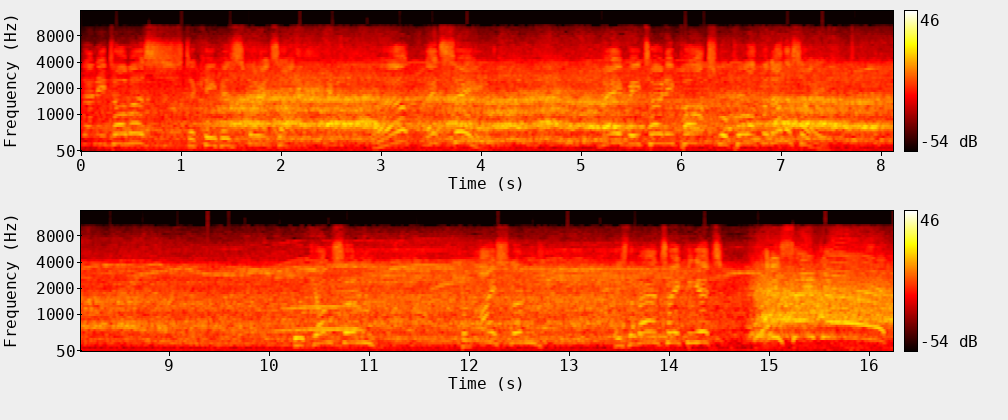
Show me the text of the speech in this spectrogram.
Danny Thomas to keep his spirits up. Well, let's see. Maybe Tony Parks will pull off another save. Gudjohnsen from Iceland is the man taking it. And he saved it!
